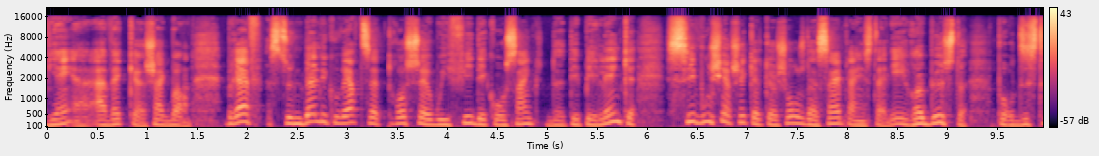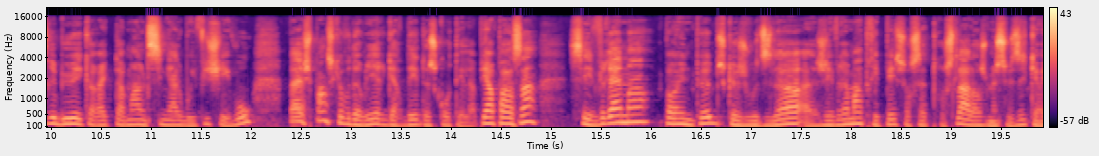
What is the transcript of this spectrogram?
vient avec chaque borne. Bref, c'est une belle découverte cette trousse Wi-Fi Deco 5 de TP-Link. Si vous cherchez quelque chose de simple à installer, robuste pour distribuer correctement le signal Wi-Fi chez vous, ben, je pense que vous devriez regarder de ce côté-là. Puis en passant, c'est vraiment pas une pub ce que je vous dis là. Euh, j'ai vraiment tripé sur cette trousse-là, alors je me suis dit que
